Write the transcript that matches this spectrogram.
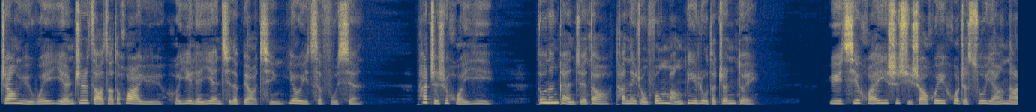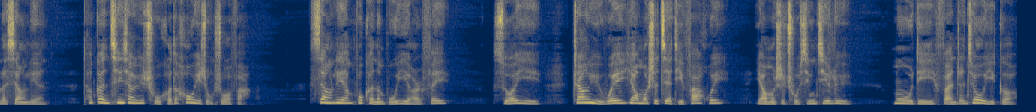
张雨薇言之凿凿的话语和一脸厌弃的表情又一次浮现。他只是回忆，都能感觉到他那种锋芒毕露的针对。与其怀疑是许少辉或者苏阳拿了项链，他更倾向于楚河的后一种说法。项链不可能不翼而飞，所以张雨薇要么是借题发挥，要么是处心积虑，目的反正就一个，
